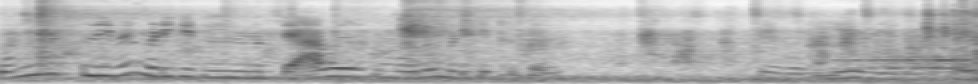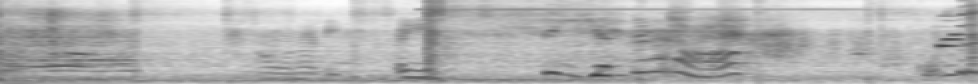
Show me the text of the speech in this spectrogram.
ஒன்றுத்துலேயுமே மெடிக்கெட் இல்லை. தேவை இருக்கும் போதும் மெடிக்கெட் இருக்காது. டேய், வழியே ஐயோ எத்தனைடா? கொண்டு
